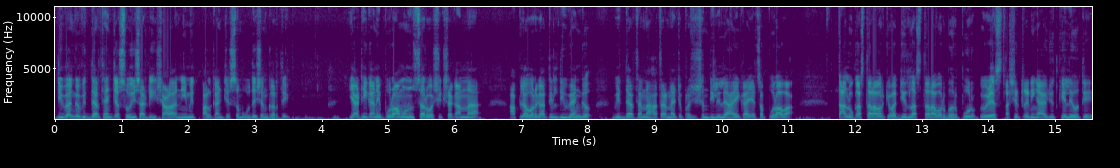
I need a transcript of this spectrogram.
दिव्यांग विद्यार्थ्यांच्या सोयीसाठी शाळा नियमित पालकांचे समुपदेशन करते. या ठिकाणी पुरावा म्हणून सर्व शिक्षकांना आपल्या वर्गातील दिव्यांग विद्यार्थ्यांना हाताळण्याचे प्रशिक्षण दिलेले आहे का याचा पुरावा तालुका स्तरावर किंवा जिल्हा स्तरावर भरपूर वेळेस असे ट्रेनिंग आयोजित केले होते.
